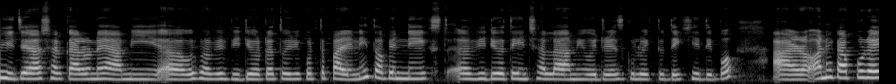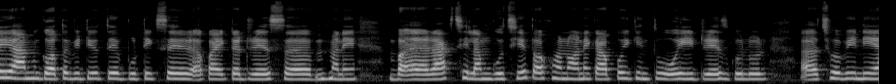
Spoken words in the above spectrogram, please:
ভিজে আসার কারণে আমি ওইভাবে ভিডিওটা তৈরি করতে পারিনি। তবে নেক্সট ভিডিওতে ইনশাল্লাহ আমি ওই ড্রেসগুলো একটু দেখিয়ে দিব। আর অনেক আপুরাই আমি গত ভিডিওতে বুটিক্সের কয়েকটা ড্রেস মানে রাখছিলাম গুছিয়ে। তখন অনেক আপুই কিন্তু ওই ড্রেসগুলোর ছবি নিয়ে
